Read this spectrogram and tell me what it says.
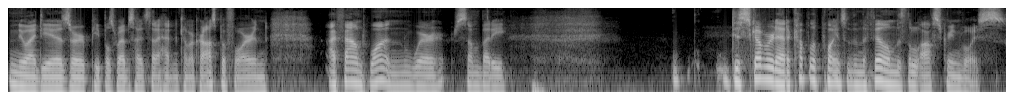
new ideas or people's websites that I hadn't come across before, and I found one where somebody discovered at a couple of points within the film this little off-screen voice.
